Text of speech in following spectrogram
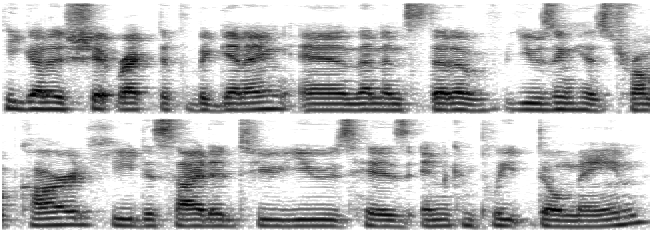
He got his shit wrecked at the beginning, and then instead of using his trump card, he decided to use his incomplete domain,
